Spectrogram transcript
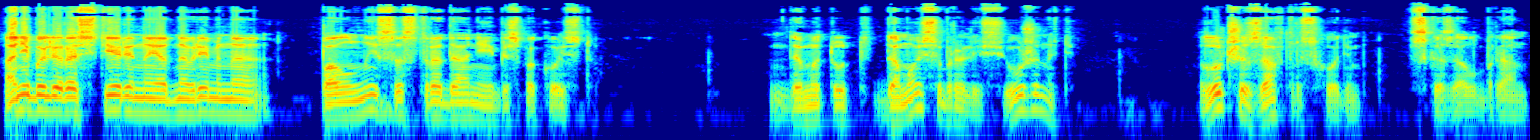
Они были растеряны и одновременно полны сострадания и беспокойства. Да мы тут домой собрались ужинать. Лучше завтра сходим, — сказал Бран.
